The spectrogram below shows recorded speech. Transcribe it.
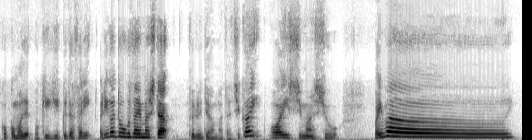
ここまでお聴きくださりありがとうございました。それではまた次回お会いしましょう。バイバーイ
